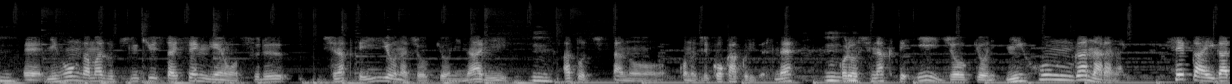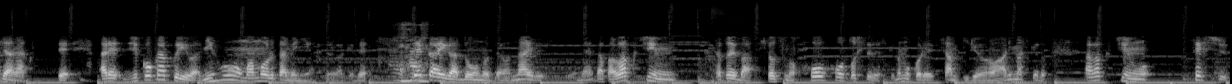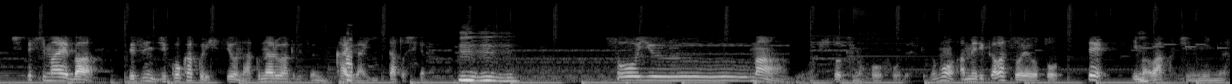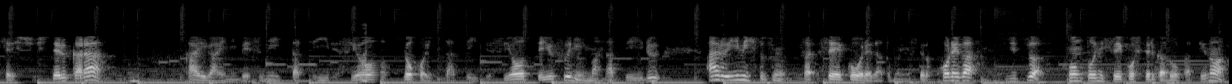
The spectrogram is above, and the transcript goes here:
んえ日本がまず緊急事態宣言をする、しなくていいような状況になり、うん、あと、あの、この自己隔離ですね。うんうん、これをしなくていい状況に日本がならない。世界がじゃなくて、あれ、自己隔離は日本を守るためにやってるわけで、はいはい、世界がどうのではないですよね。だからワクチン例えば一つの方法としてですけども、これ賛否両論ありますけど、ワクチンを接種してしまえば、別に自己隔離必要なくなるわけですよ、ね、海外行ったとしても。うんうんうん、そういう、まあ、一つの方法ですけども、アメリカはそれを取って、今ワクチンみんな接種してるから、海外に別に行ったっていいですよ、どこ行ったっていいですよっていうふうに今なっているある意味一つの成功例だと思いますけど、これが実は本当に成功してるかどうかっていうのは、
